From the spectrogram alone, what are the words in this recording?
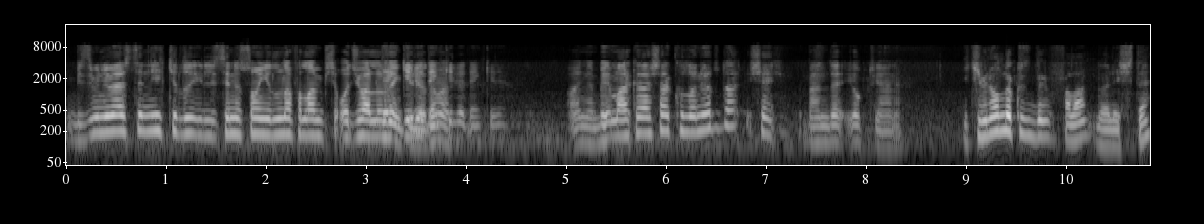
bizim üniversitenin ilk yılı, lisenin son yılına falan bir şey, o civarlara denk, Denk geliyor, değil denk mi? geliyor, denk geliyor. Aynen. Benim arkadaşlar kullanıyordu da şey bende yoktu yani. 2019'da falan böyle işte.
